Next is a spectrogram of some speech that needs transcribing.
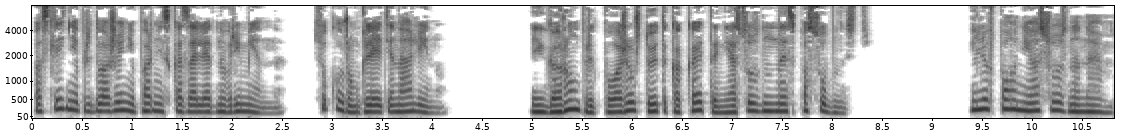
Последнее предложение парни сказали одновременно, с укором глядя на Алину. И Гарон предположил, что это какая-то неосознанная способность. Или вполне осознанная.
